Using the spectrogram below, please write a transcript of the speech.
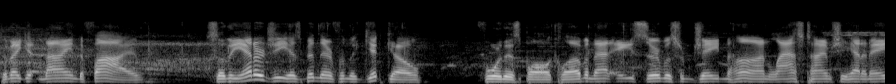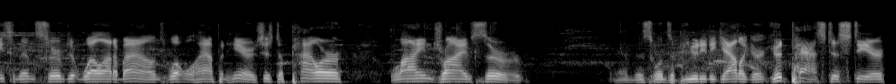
to make it nine to five. So the energy has been there from the get go for this ball club, and that ace serve was from Jaden Hahn. Last time she had an ace and then served it well out of bounds. What will happen here? It's just a power line drive serve. And this one's a beauty to Gallagher. Good pass to Steer.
